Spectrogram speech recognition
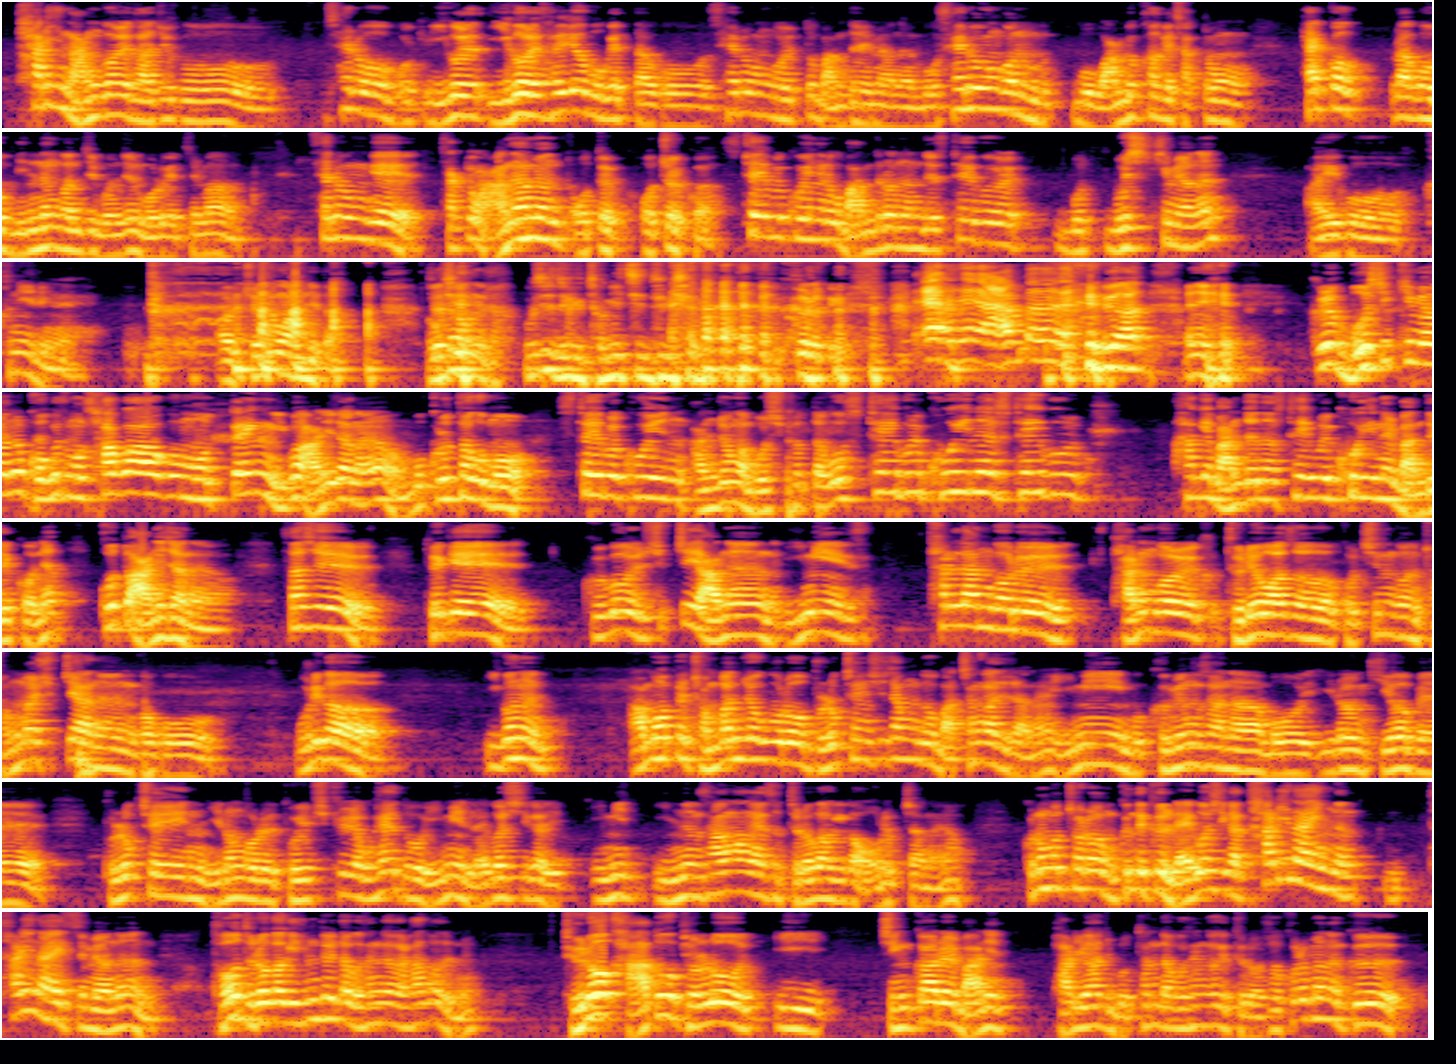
탈이 난 걸 가지고 새로 뭐 이걸 이걸 살려보겠다고 새로운 걸 또 만들면은 뭐 새로운 건 뭐 완벽하게 작동할 거라고 믿는 건지 뭔지는 모르겠지만 새로운 게 작동 안 하면 어떨 어쩔 거야. stable coin이라고 만들었는데 stable 못, 못 시키면은 아이고 큰일이네. 아, 죄송합니다. 혹시- 죄송합니다. 혹시 지금 정의 진중이셨나요? 그러게. 아니, 그걸 못 시키면은 거기서 뭐 사과하고 뭐 땡 이건 아니잖아요. 뭐 그렇다고 뭐 stable coin 안정화 못 시켰다고 stable coin을 stable 하게 만드는 stable coin을 만들 거냐? 그것도 아니잖아요. 사실 되게 그거 쉽지 않은 이미 탈난 거를 다른 걸 들여와서 고치는 건 정말 쉽지 않은 거고 우리가 이거는 암호화폐 전반적으로 블록체인 시장도 마찬가지잖아요. 이미 뭐 금융사나 뭐 이런 기업에 블록체인 이런 거를 도입시키려고 해도 이미 legacy가 이- 이미 있는 상황에서 들어가기가 어렵잖아요. 그런 것처럼 근데 그 legacy가 탈이 나 있는 탈이 나 있으면은 더 들어가기 힘들다고 생각을 하거든요. 들어가도 별로 이 진가를 많이 발휘하지 못한다고 생각이 들어서 그러면은 그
